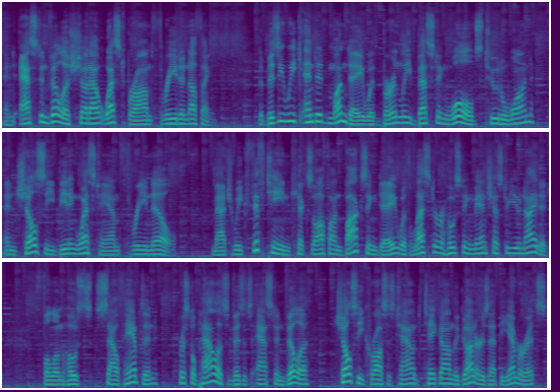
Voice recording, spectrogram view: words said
and Aston Villa shut out West Brom 3 0. The busy week ended Monday with Burnley besting Wolves 2 1 and Chelsea beating West Ham 3 0. Match week 15 kicks off on Boxing Day with Leicester hosting Manchester United. Fulham hosts Southampton, Crystal Palace visits Aston Villa, Chelsea crosses town to take on the Gunners at the Emirates,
